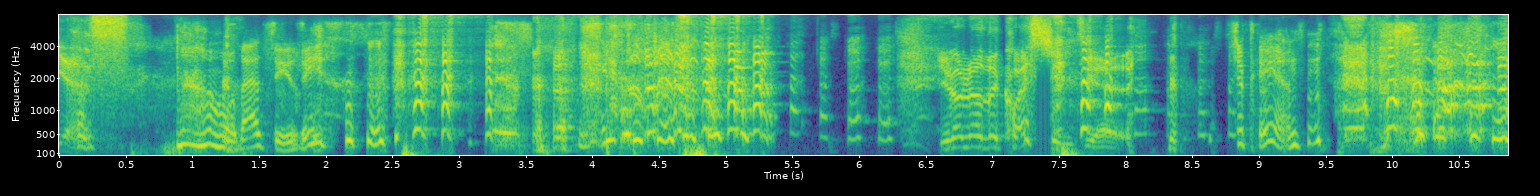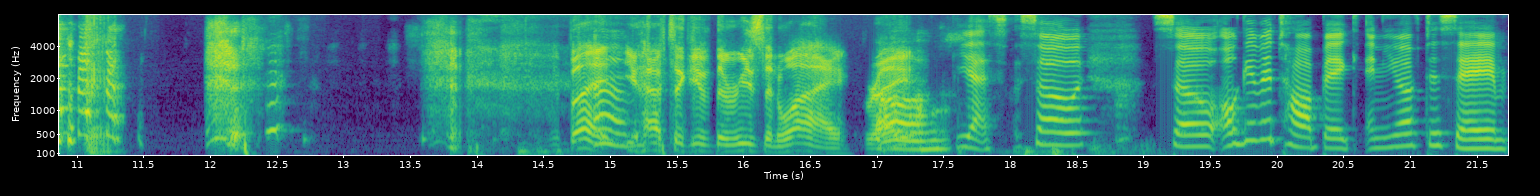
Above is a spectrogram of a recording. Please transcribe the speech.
Yes. Oh, that's easy. You don't know the questions yet. Japan. but Um. you have to give the reason why, right? Oh, Yes. So so I'll give a topic and you have to say if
